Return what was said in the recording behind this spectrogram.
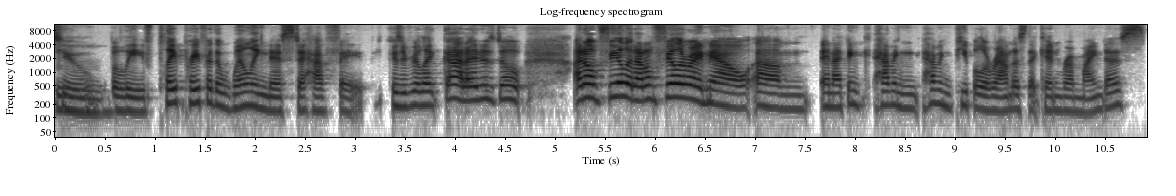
to mm. believe pray pray for the willingness to have faith because if you're like god i just don't i don't feel it i don't feel it right now um, and i think having having people around us that can remind us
